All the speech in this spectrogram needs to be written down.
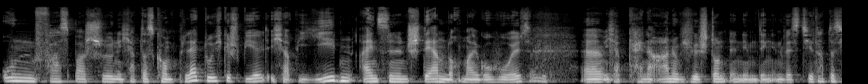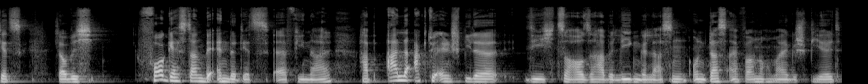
unfassbar schön. Ich habe das komplett durchgespielt. Ich habe jeden einzelnen Stern nochmal geholt. Ähm, ich habe keine Ahnung, wie viele Stunden in dem Ding investiert. Habe das jetzt, glaube ich, vorgestern beendet jetzt äh, final. Habe alle aktuellen Spiele, die ich zu Hause habe, liegen gelassen und das einfach nochmal gespielt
